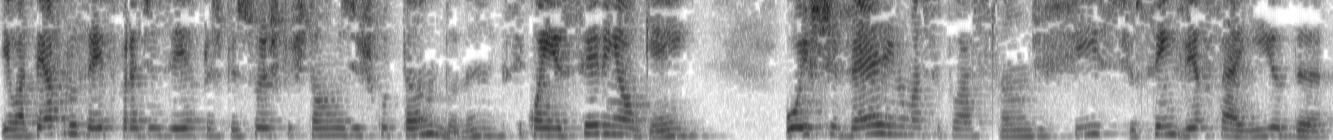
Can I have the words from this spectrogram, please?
eu até aproveito para dizer para as pessoas que estão nos escutando, né? Que se conhecerem alguém ou estiverem numa situação difícil, sem ver saída,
